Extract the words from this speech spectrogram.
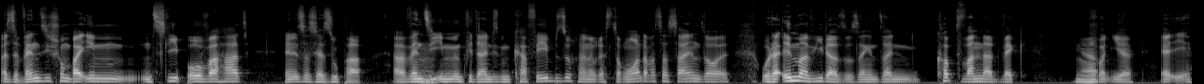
Also wenn sie schon bei ihm ein Sleepover hat, dann ist das ja super. Aber wenn Hm. sie ihm irgendwie da in diesem Café besucht, in einem Restaurant oder was das sein soll, oder immer wieder so, sein, sein Kopf wandert weg ja. von ihr. Er,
